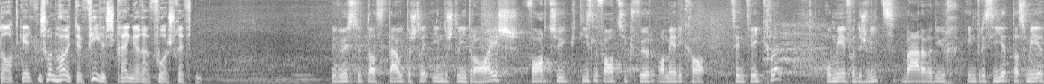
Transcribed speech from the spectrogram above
Dort gelten schon heute viel strengere Vorschriften. Wir wissen, dass die Autoindustrie dran ist, Fahrzeug, Dieselfahrzeuge für Amerika zu entwickeln. Und wir von der Schweiz wären natürlich interessiert, dass wir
